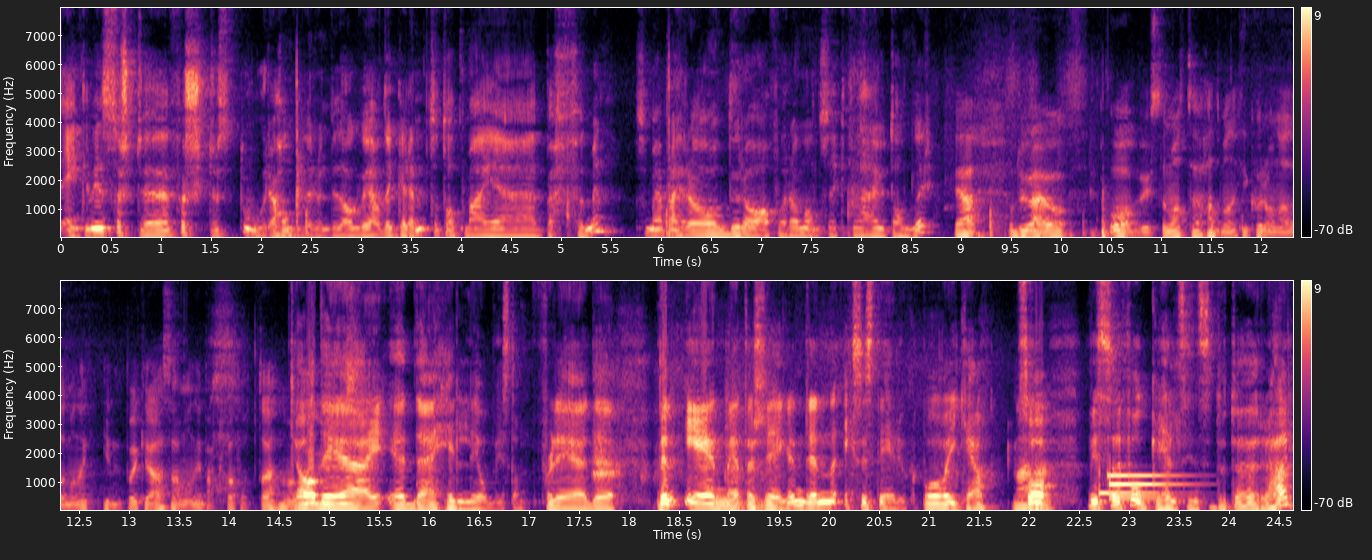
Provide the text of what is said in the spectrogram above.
egentlig min største, første store handlerunde i dag. hvor jeg hadde glemt å ta på meg eh, buffen min. Som jeg pleier å dra foran ansiktet når jeg er ute og handler. Ja, og du er jo overbevist om at hadde man ikke korona da man ikke inn på IKEA, så har man i hvert fall fått det. Ja, det er, det er hellig overbevist om. For det, det, den énmetersregelen den eksisterer jo ikke på Ikea. Nei, så nei. Hvis eh, Folkehelseinstituttet hører her,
